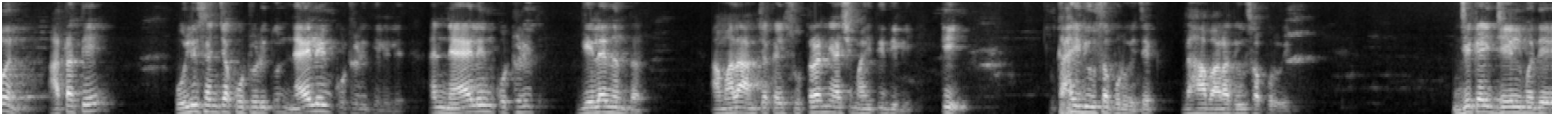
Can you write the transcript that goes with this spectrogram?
पण आता ते पोलिसांच्या कोठडीतून न्यायालयीन कोठडीत गेलेले आहेत. आणि न्यायालयीन कोठडीत गेल्यानंतर आम्हाला आमच्या काही सूत्रांनी अशी माहिती दिली की काही दिवसापूर्वीच एक दहा बारा दिवसापूर्वी जे काही जेलमध्ये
